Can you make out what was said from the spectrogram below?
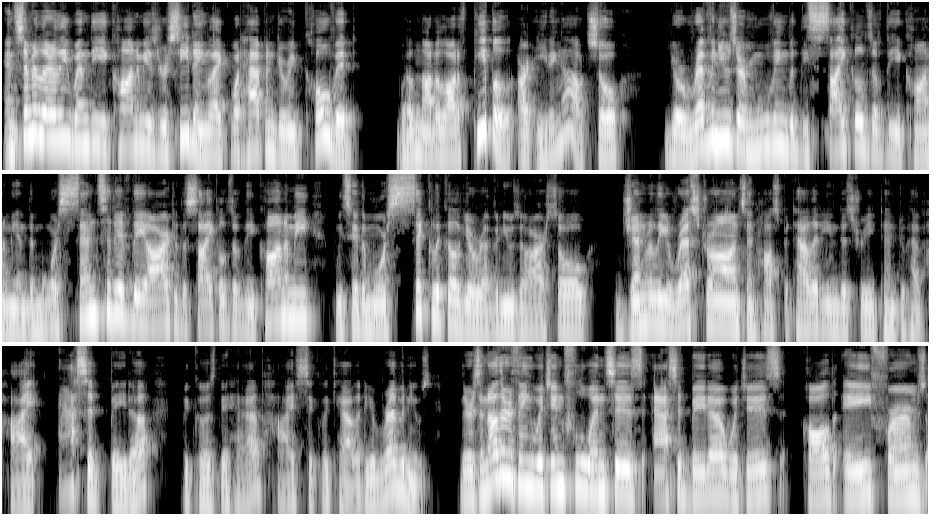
And similarly, when the economy is receding, like what happened during COVID, well, not a lot of people are eating out. So your revenues are moving with the cycles of the economy and the more sensitive they are to the cycles of the economy we say the more cyclical your revenues are so generally restaurants and hospitality industry tend to have high asset beta because they have high cyclicality of revenues there's another thing which influences asset beta, which is called a firm's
